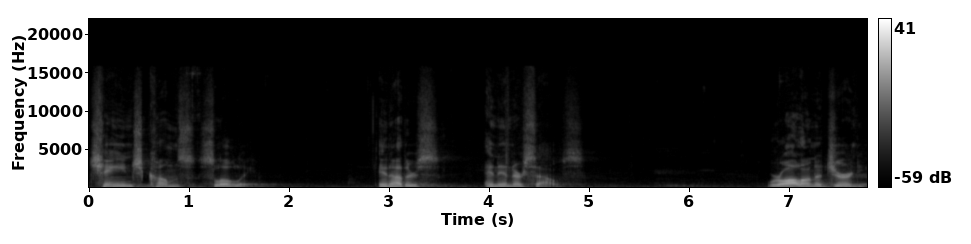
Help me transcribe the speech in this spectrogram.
change comes slowly in others and in ourselves. We're all on a journey.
